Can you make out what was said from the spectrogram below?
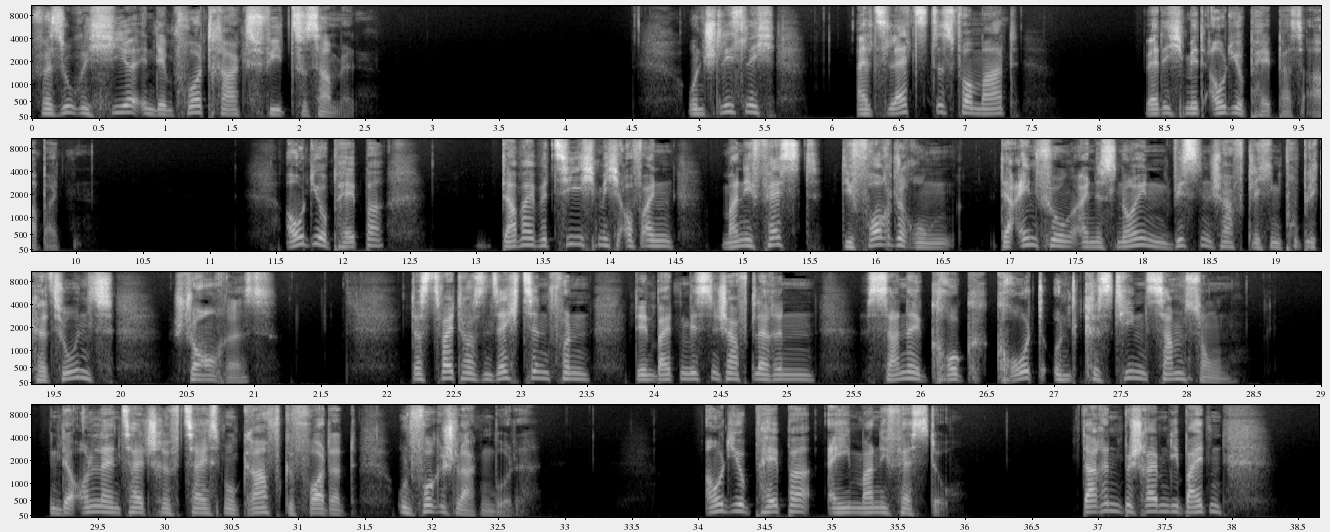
versuche ich hier in dem Vortragsfeed zu sammeln. Und schließlich als letztes Format werde ich mit Audiopapers arbeiten. Audiopaper, dabei beziehe ich mich auf ein Manifest, die Forderung der Einführung eines neuen wissenschaftlichen Publikationsgenres, das 2016 von den beiden Wissenschaftlerinnen Sanne Krog-Groth und Christine Samsung in der Online-Zeitschrift Seismograph gefordert und vorgeschlagen wurde. Audiopaper A Manifesto. Darin beschreiben die beiden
